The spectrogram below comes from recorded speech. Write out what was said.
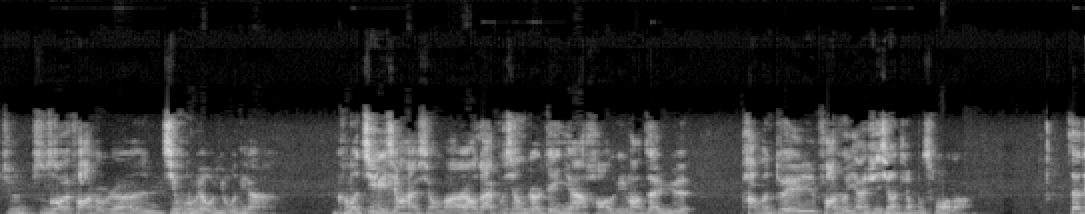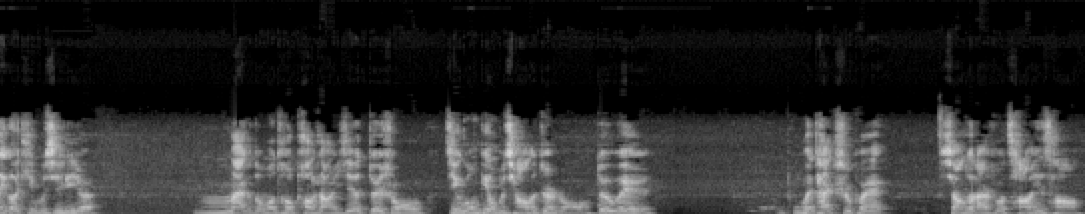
就作为防守人，几乎没有优点，可能纪律性还行吧。然后来步行者这一年好的地方在于，他们对防守延续性挺不错的，在那个替补席里，嗯，麦克德莫特碰上一些对手进攻并不强的阵容，对位不会太吃亏，相对来说藏一藏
